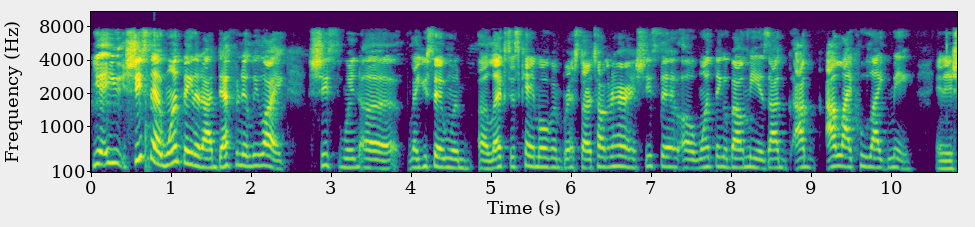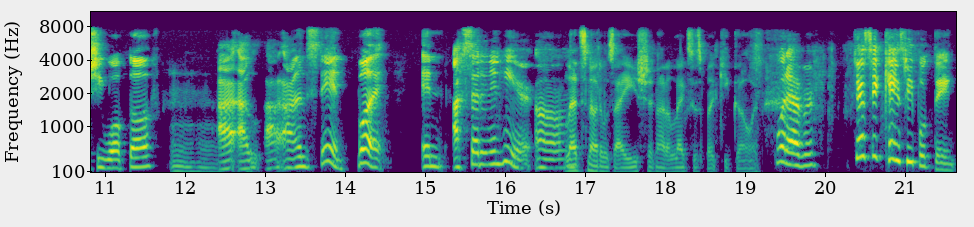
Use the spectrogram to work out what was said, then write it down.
Yeah, you, she said one thing that I definitely liked. She's when uh like you said when Alexis came over and Brent started talking to her and she said uh one thing about me is I I I like who like me and then she walked off. hmm I I I understand, but and I said it in here. Um, Let's know it was Aisha, not Alexis, but keep going. whatever. Just in case people think,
